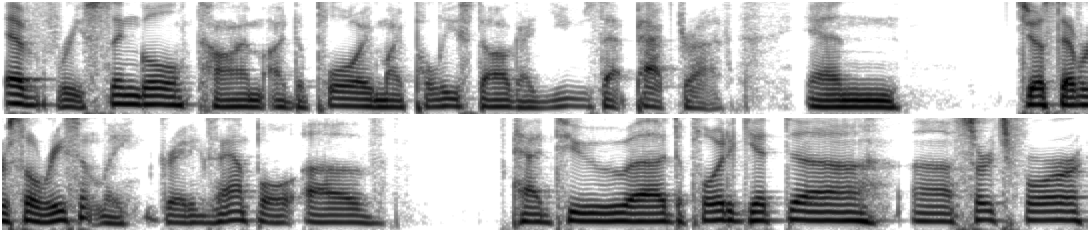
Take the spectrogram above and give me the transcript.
every single time I deploy my police dog. I use that pack drive, and just ever so recently, great example of had to uh, deploy to get uh, uh, search for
